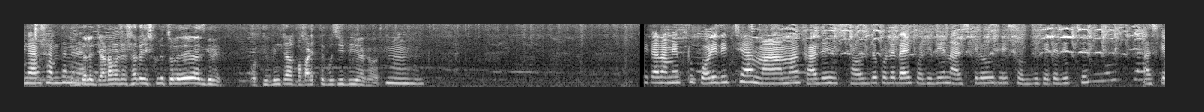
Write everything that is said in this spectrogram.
না সাবধানে। তাহলে জ্যাঠামশার সাথে স্কুলে চলে যাবে আজকে ও টিফিনটা বাড়িতে গুছিয়ে দিই একবার। হুম হুম। আর আমি একটু পরে দিচ্ছি আর মা আমার কাজে সাহায্য করে দেয় প্রতিদিন। আজকেও সেই সবজি কেটে দিচ্ছে। আজকে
